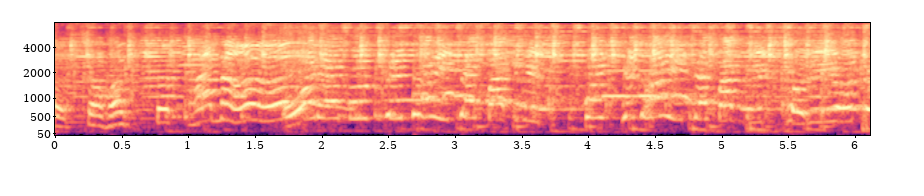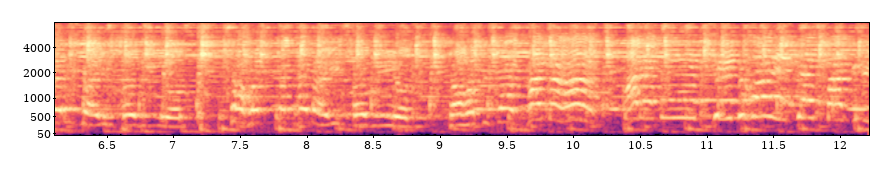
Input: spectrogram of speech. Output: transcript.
কথা নয় ওরে মুর্শি ধরিতে মাগে মুর্শি ধরিতে মাগে শরীয়তের গাই শরীয়ত সহজ কথা নাই শরীয়ত সহজ কথা আরে মুর্শি ধরিতে মাগে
